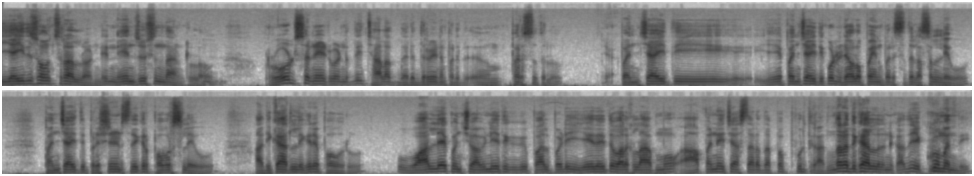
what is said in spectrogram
ఈ ఐదు సంవత్సరాల్లో అండి నేను చూసిన దాంట్లో రోడ్స్ అనేటువంటిది చాలా దరిద్రమైన పరి- పరిస్థితులు. పంచాయతీ ఏ పంచాయతీ కూడా డెవలప్ అయిన పరిస్థితులు అసలు లేవు. పంచాయతీ ప్రెసిడెంట్స్ దగ్గర పవర్స్ లేవు. అధికారుల దగ్గరే పవరు. వాళ్ళే కొంచెం అవినీతికి పాల్పడి ఏదైతే వాళ్ళకి లాభమో ఆ పనే చేస్తారో తప్ప పూర్తిగా అందరు అధికారులని కాదు ఎక్కువ మంది.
